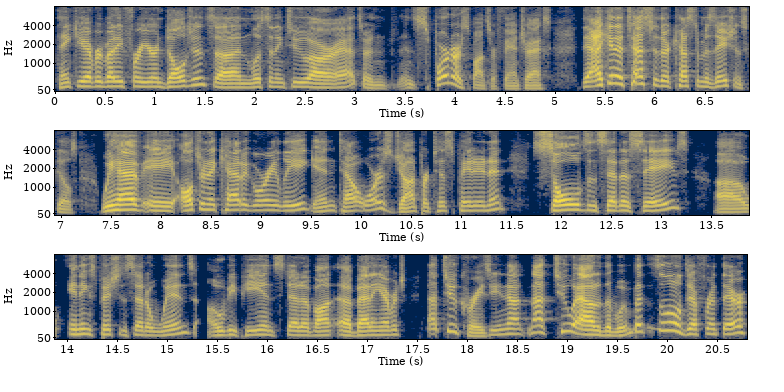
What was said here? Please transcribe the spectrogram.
Thank you, everybody, for your indulgence uh, and listening to our ads and, and support our sponsor, Fantrax. I can attest to their customization skills. We have a alternate category league in Tout Wars. John participated in it. Solds instead of saves, uh, innings pitched instead of wins, OBP instead of on, uh, batting average. Not too crazy, not not too out of the blue, but it's a little different there.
